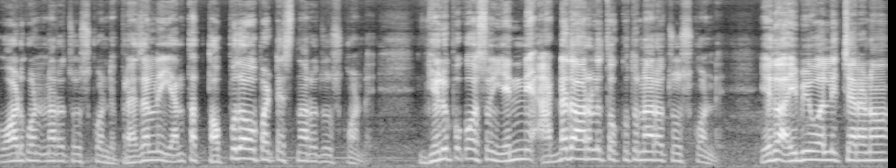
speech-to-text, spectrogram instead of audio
వాడుకుంటున్నారో చూసుకోండి. ప్రజల్ని ఎంత తప్పుదోవ పట్టిస్తున్నారో చూసుకోండి. గెలుపు కోసం ఎన్ని అడ్డదారులు తొక్కుతున్నారో చూసుకోండి. ఏదో ఐబీ వాళ్ళు ఇచ్చారనో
